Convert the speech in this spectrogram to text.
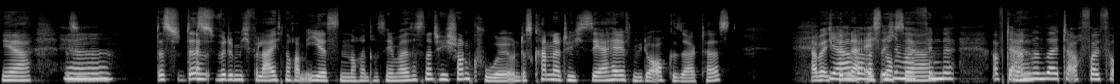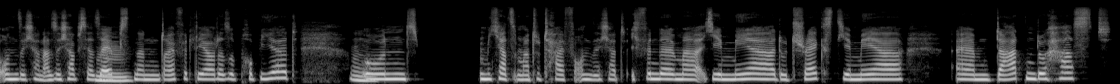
ja, also, Ja. Das, das würde mich vielleicht noch am ehesten noch interessieren, weil das ist natürlich schon cool und das kann natürlich sehr helfen, wie du auch gesagt hast. Aber ich ja, bin da aber echt was noch ich immer sehr, finde, auf der Ja. anderen Seite auch voll verunsichern. Also ich habe es ja Mhm. selbst ein Dreivierteljahr oder so probiert Mhm. und mich hat's immer total verunsichert. Ich finde immer, je mehr du trackst, je mehr ähm, Daten du hast,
